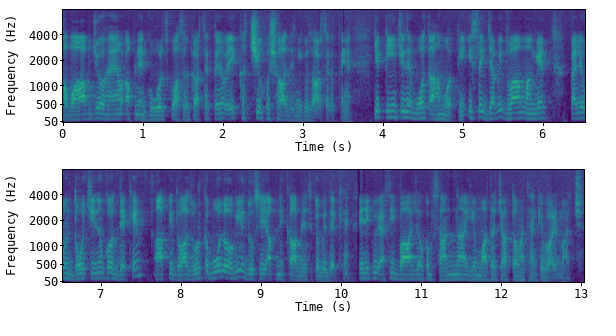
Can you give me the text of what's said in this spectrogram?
हवाब जो हैं, अपने गोल्स को हासिल कर सकते हैं और एक अच्छी खुशहाल ज़िंदगी गुजार सकते हैं। ये तीन चीज़ें बहुत अहम होती हैं। इसलिए जब भी दुआ मांगें, पहले उन दो चीज़ों को देखें, आपकी दुआ ज़रूर कबूल होगी, दूसरी अपनी काबिलियत को भी देखें। मेरी कोई ऐसी बात जो आपको पसंद ना ये माता चाहता हूँ मैं। थैंक यू वेरी मच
